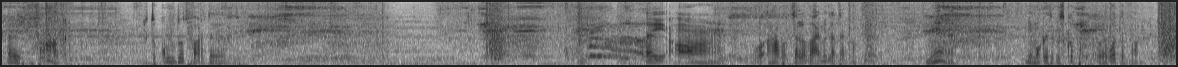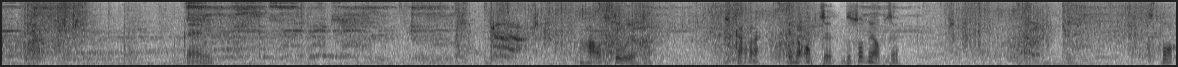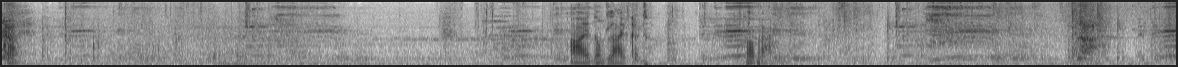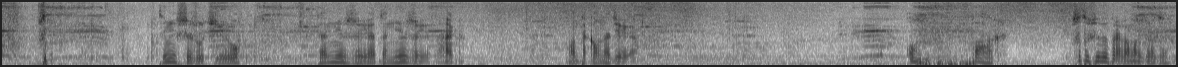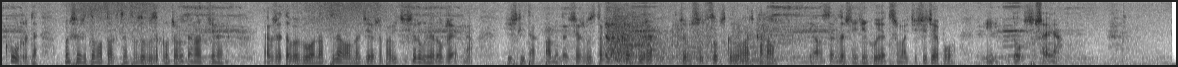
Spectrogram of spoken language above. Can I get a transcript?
Ej, fuck. Że to gówno twarde jest. Ej, o, aha, bo celowałem dlatego. Nie. Nie mogę tego skopać w ogóle, what the fuck. Okej. Aha, od tyłu jeszcze. Ciekawe. Ej, no obcy, dosłownie obcy. Spoko. I don't like it. Dobra. Ty mnie jeszcze rzucił. Ten nie żyje, ten nie żyje, tak? Mam taką nadzieję. O, fuck. Co tu się wyprawia, moi drodzy? Kurde. Myślę, że tym oto akcentem sobie zakończymy ten odcinek. Także to by było na tyle. Mam nadzieję, że bawicie się równie dobrze jak ja. Jeśli tak, pamiętajcie, żeby zostawić kciuka w górze, żeby subskrybować kanał. Ja wam serdecznie dziękuję, trzymajcie się ciepło i do usłyszenia.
